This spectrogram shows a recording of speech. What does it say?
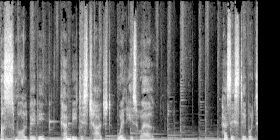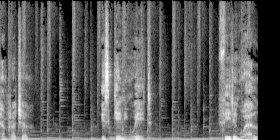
a small baby can be discharged when he's well, has a stable temperature, is gaining weight, feeding well,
